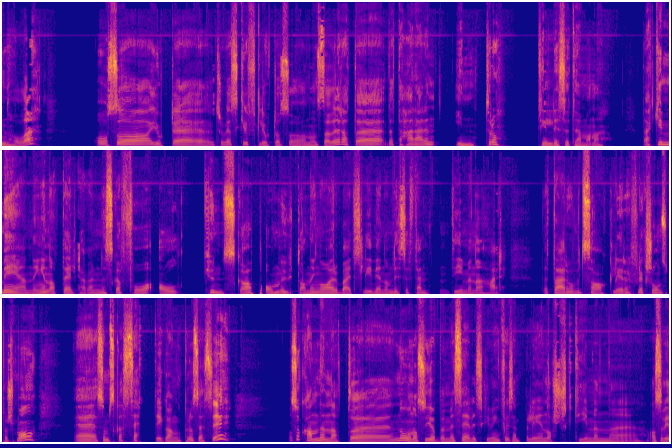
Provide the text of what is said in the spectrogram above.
innholdet. Og også gjort det, jeg tror vi har skriftliggjort også noen steder, at det, uh, dette her er en intro til disse temaene. Det er ikke meningen at deltakerne skal få all kunnskap om utdanning og arbeidsliv gjennom disse 15 timene her. Dette er hovedsakelig refleksjonsspørsmål eh, som skal sette i gang prosesser. Og så kan det hende at uh, noen også jobber med CV-skriving, f.eks. i norsktimen uh, osv.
